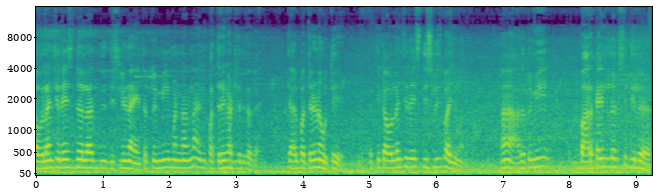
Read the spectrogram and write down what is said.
कौलांची रेस त्याला दि- दिसली नाही तर तुम्ही म्हणणार ना की पत्रे घातलेत का काय? त्याला पत्रे नव्हते. तर ती कौलांची रेस दिसलीच पाहिजे मला. हां आता तुम्ही बारकाईने लक्ष दिलं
